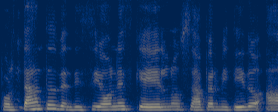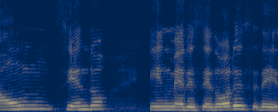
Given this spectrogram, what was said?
por tantas bendiciones que Él nos ha permitido, aún siendo inmerecedores de,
